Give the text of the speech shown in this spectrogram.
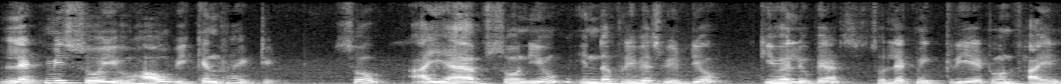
let me show you how we can write it. So i have shown you in the previous video key value pairs. So let me create one file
